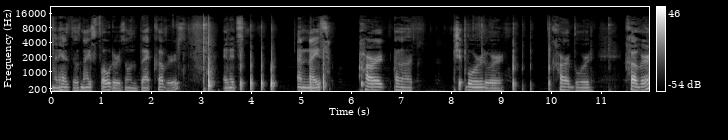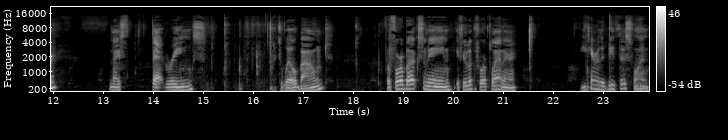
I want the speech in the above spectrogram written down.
and it has those nice folders on the back covers. And it's a nice hard uh, chipboard or cardboard cover. Nice fat rings. It's well bound. For four bucks, I mean, if you're looking for a planner, you can't really beat this one.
